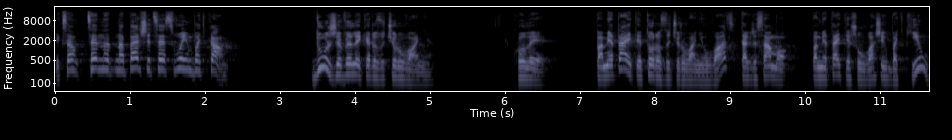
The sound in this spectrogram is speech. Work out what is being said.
Як сам, це на, на перше, це своїм батькам. Дуже велике розочарування. Коли пам'ятаєте то розочарування у вас, так же само пам'ятайте, що у ваших батьків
